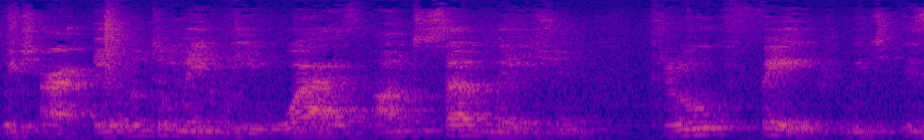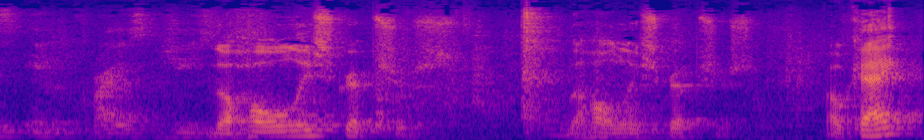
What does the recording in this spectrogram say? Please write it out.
which are able to make thee wise unto salvation through faith which is in Christ Jesus. The Holy Scriptures. The Holy Scriptures. Okay?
